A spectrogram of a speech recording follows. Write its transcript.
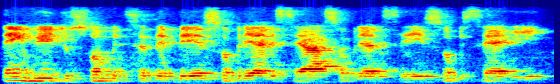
tem vídeos sobre CDB, sobre LCA, sobre LCI, sobre CRI.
